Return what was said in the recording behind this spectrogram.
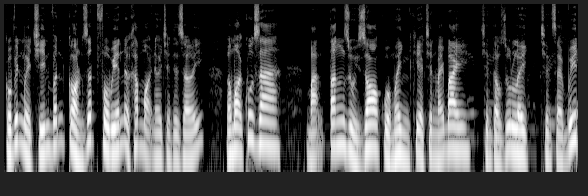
COVID-19 vẫn còn rất phổ biến ở khắp mọi nơi trên thế giới. Ở mọi quốc gia, bạn tăng rủi ro của mình khi ở trên máy bay, trên tàu du lịch, trên xe buýt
